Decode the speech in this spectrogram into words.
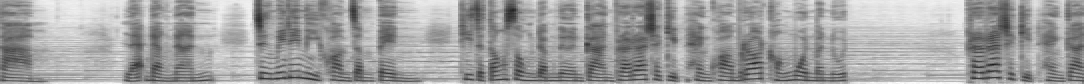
ทราม และดังนั้นจึงไม่ได้มีความจำเป็น ที่จะต้องทรงดำเนินการพระราชกิจแห่งความรอดของมวลมนุษย์ พระราชกิจแห่งการ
